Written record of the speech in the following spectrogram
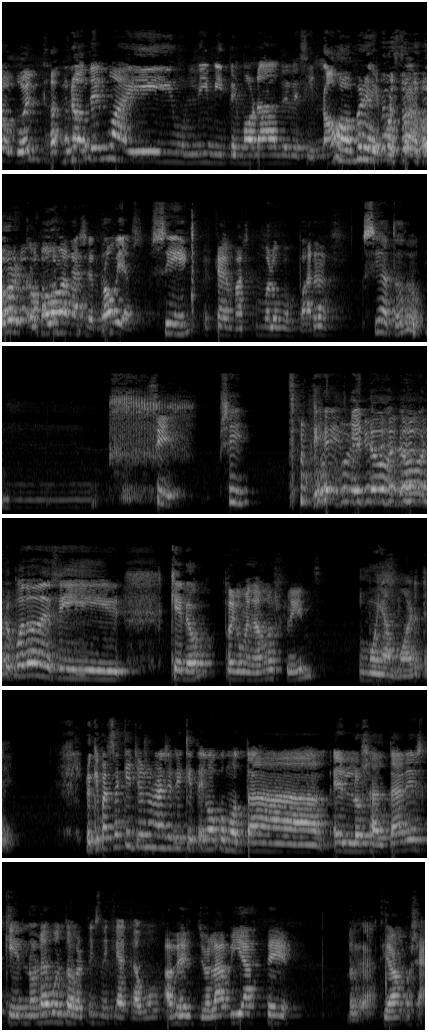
no cuenta. no tengo ahí un límite moral de decir, no, hombre, por favor, ¿cómo van a ser novias? Sí, Es que además, ¿cómo lo comparas? sí a todo. Sí. Sí. No, no, no puedo decir que no. ¿Recomendamos Fringe? Muy a muerte. Lo que pasa es que yo es una serie que tengo como tan en los altares que no la he vuelto a ver desde que acabó. A ver, yo la vi hace... O sea,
